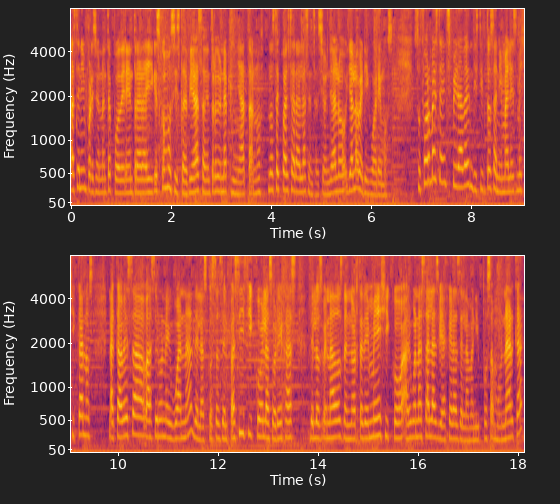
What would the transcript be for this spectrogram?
va a ser impresionante poder entrar ahí. Es como si estuvieras adentro de una piñata, no, no sé cuál será la sensación, ya lo, ya lo averiguaremos. Su forma está inspirada en distintos animales mexicanos. La cabeza va a ser una iguana de las costas del Pacífico, las orejas de los venados del norte de México, algunas alas viajeras de la mariposa monarca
